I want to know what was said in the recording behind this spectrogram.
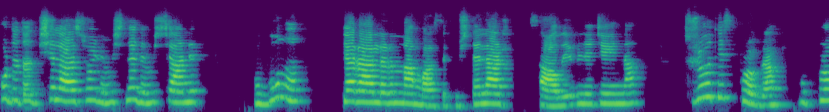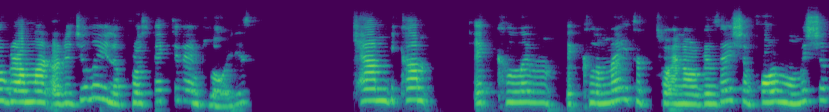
Burada da bir şeyler söylemiş. Ne demiş? Yani bunun yararlarından bahsetmiş. Neler sağlayabileceğinden. Through this program, bu programlar aracılığıyla prospective employees can become acclimated to an organization formal mission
